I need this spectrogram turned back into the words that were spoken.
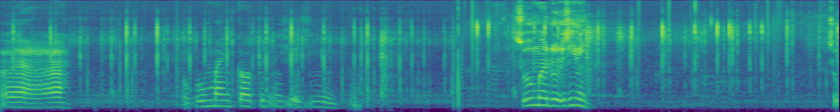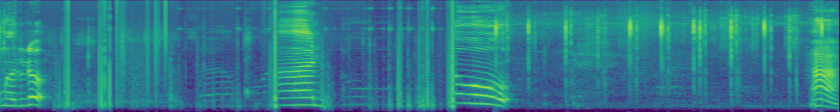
Ah. Hukuman kau kena kat sini. Semua duduk sini. Semua duduk. Semua duduk. Ha.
